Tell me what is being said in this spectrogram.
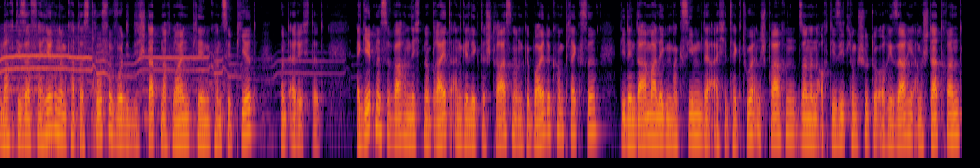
Nach dieser verheerenden Katastrophe wurde die Stadt nach neuen Plänen konzipiert und errichtet. Ergebnisse waren nicht nur breit angelegte Straßen und Gebäudekomplexe, die den damaligen Maximen der Architektur entsprachen, sondern auch die Siedlung Schuto Orisari am Stadtrand,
